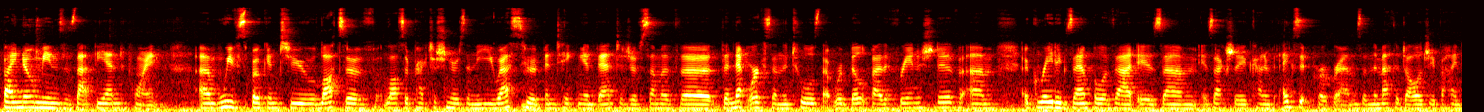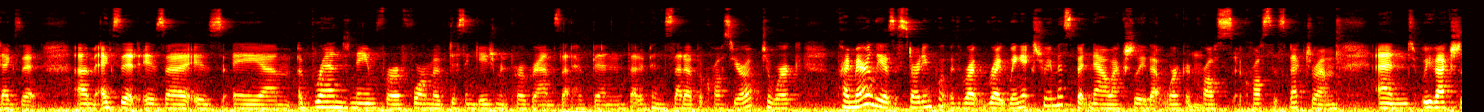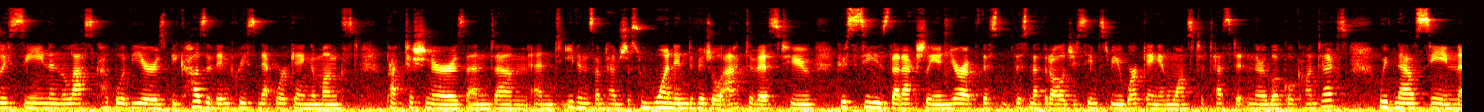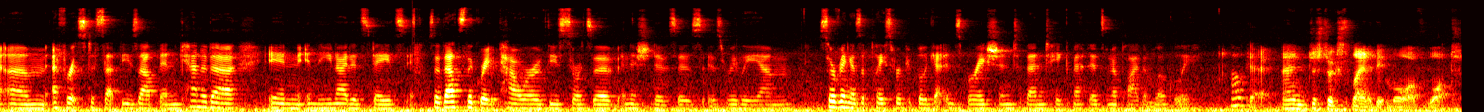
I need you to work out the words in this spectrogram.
by no means is that the end point. Um, we've spoken to lots of lots of practitioners in the U.S. who have been taking advantage of some of the, the networks and the tools that were built by the Free Initiative. Um, a great example of that is um, is actually kind of exit programs and the methodology behind exit. Um, exit is a is a, um, a brand name for a form of disengagement programs that have been that have been set up across Europe to work primarily as a starting point with right wing extremists, but now actually that work mm. across across the spectrum. And we've actually seen in the last couple of years, because of increased networking amongst practitioners and um, and even sometimes just one individual activist who who sees that actually in Europe this this methodology seems to be working and wants to test it in their local context. We've now seen um, efforts to set these up in Canada, in in the United States. So that's the great power of these sorts of initiatives is is really um, serving as a place for people to get inspiration to then take methods and apply them locally. Okay, and just to explain a bit more of what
